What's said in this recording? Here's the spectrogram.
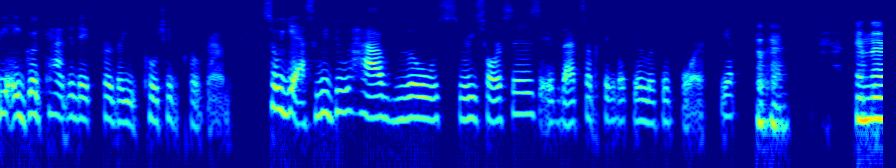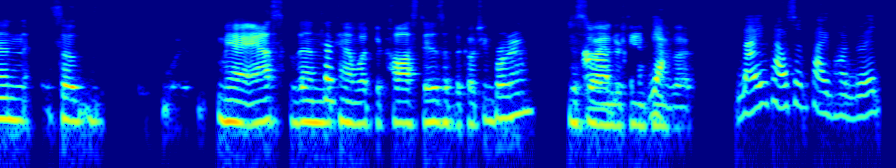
be a good candidate for the coaching program. So yes, we do have those resources if that's something that you're looking for. Yep. Okay. And then so may I ask then sure. kind of what the cost is of the coaching program? Just so um, I understand yeah. The... Nine thousand five hundred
